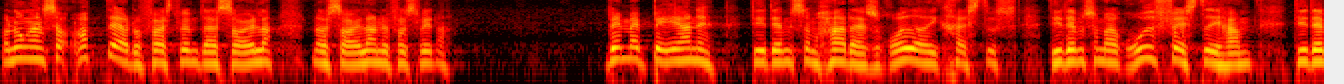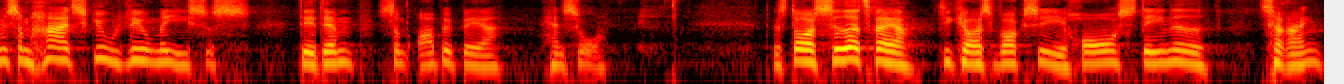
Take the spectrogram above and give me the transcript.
Og nogle gange så opdager du først, hvem der er søjler, når søjlerne forsvinder. Hvem er bærende? Det er dem, som har deres rødder i Kristus. Det er dem, som er rodfæstet i ham. Det er dem, som har et skjult liv med Jesus. Det er dem, som oppebærer hans ord. Der står sædertræer, de kan også vokse i hårde, stenede terræn,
